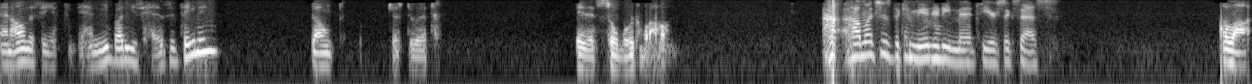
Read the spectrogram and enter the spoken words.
And honestly, if anybody's hesitating, don't just do it it is so worthwhile. How, how much has the community meant to your success? A lot.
